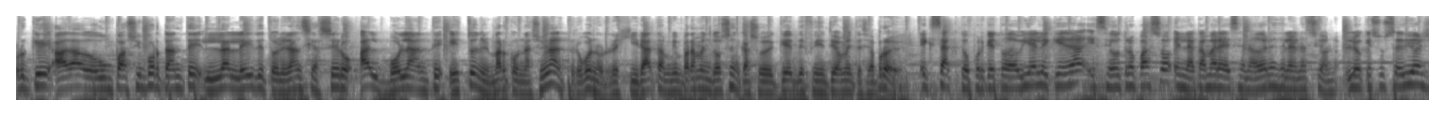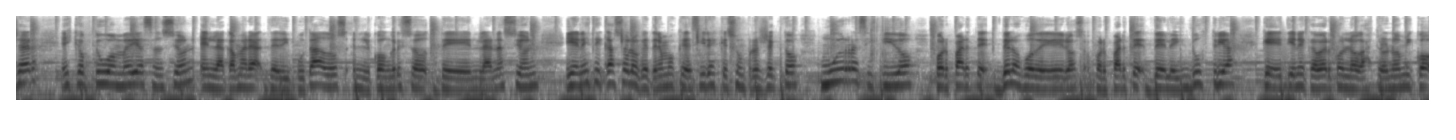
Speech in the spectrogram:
porque ha dado un paso importante la ley de tolerancia cero al volante, esto en el marco nacional, pero bueno, regirá también para Mendoza en caso de que definitivamente se apruebe. Exacto, porque todavía le queda ese otro paso en la Cámara de Senadores de la Nación. Lo que sucedió ayer es que obtuvo media sanción en la Cámara de Diputados, en el Congreso de la Nación, y en este caso lo que tenemos que decir es que es un proyecto muy resistido por parte de los bodegueros, por parte de la industria, que tiene que ver con lo gastronómico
